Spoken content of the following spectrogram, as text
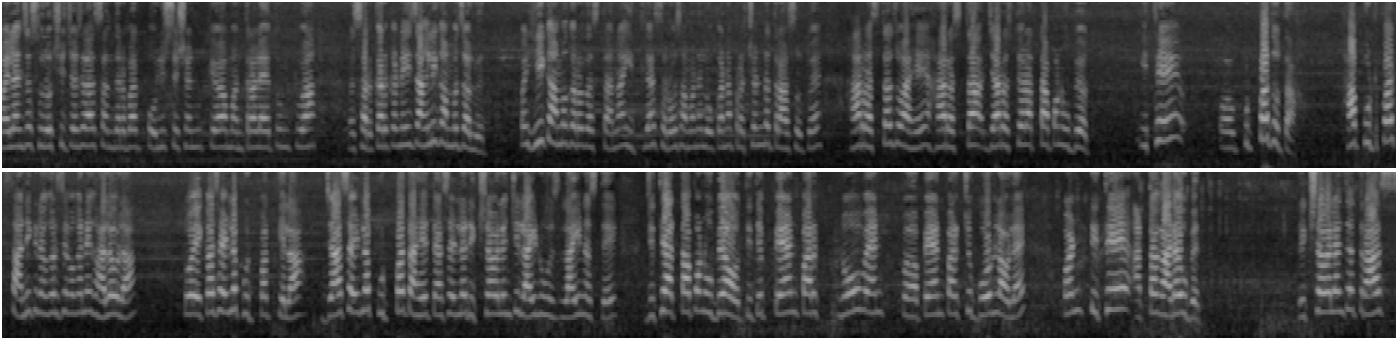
महिलांच्या सुरक्षेच्या संदर्भात पोलीस स्टेशन किंवा मंत्रालयातून किंवा सरकारकडे ही चांगली कामं चालू आहेत. पण ही कामं करत असताना इथल्या सर्वसामान्य लोकांना प्रचंड त्रास होतोय. हा रस्ता जो आहे हा रस्ता ज्या रस्त्यावर आत्ता आपण उभे आहोत इथे फुटपाथ होता. हा फुटपाथ स्थानिक नगरसेवकाने घालवला. तो एका साईडला फुटपाथ केला. ज्या साईडला फुटपाथ आहे त्या साईडला रिक्षावाल्यांची लाईन लाईन असते. जिथे आत्ता आपण उभे आहोत तिथे pay and park no van pay and पार्कचे बोर्ड लावलाय. पण तिथे आत्ता गाड्या उभ्या आहेत. रिक्षावाल्यांचा त्रास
